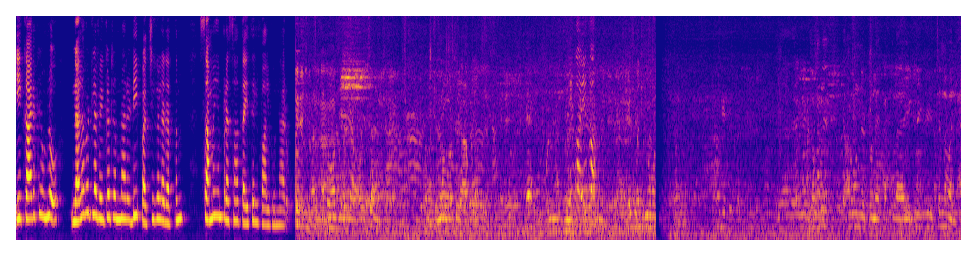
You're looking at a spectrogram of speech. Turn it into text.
ఈ కార్యక్రమంలో నలవడ్ల వెంకటరమణారెడ్డి పచ్చిగల రత్నం సమయం ప్రసాద్ తదితరులు పాల్గొన్నారు. చిన్నవన్నీ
